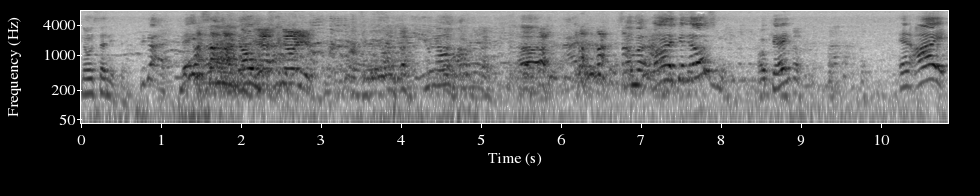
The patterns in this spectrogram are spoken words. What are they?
No one said anything. You guys, maybe some of you know me. Yes, we know you. You know, uh, some Monica knows me, okay? And I,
